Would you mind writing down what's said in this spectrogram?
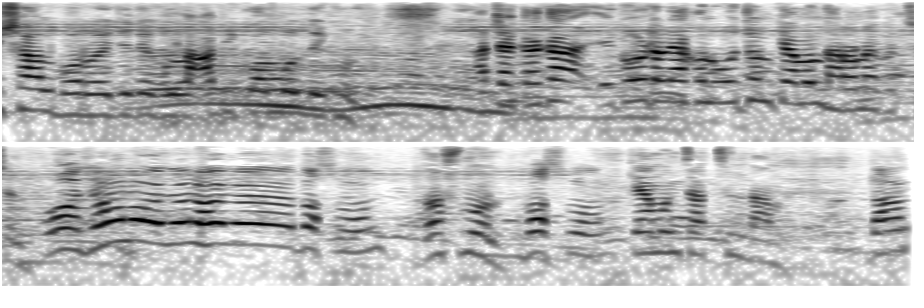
বিশাল বড় এই যে দেখুন লাভি কম্বল দেখুন। আচ্ছা কাকা এগুলোটার এখন ওজন কেমন ধারণা করছেন? ওজন ওজন হবে দশ মন। দশ মন? দশ মন। কেমন চাচ্ছেন দাম? দাম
